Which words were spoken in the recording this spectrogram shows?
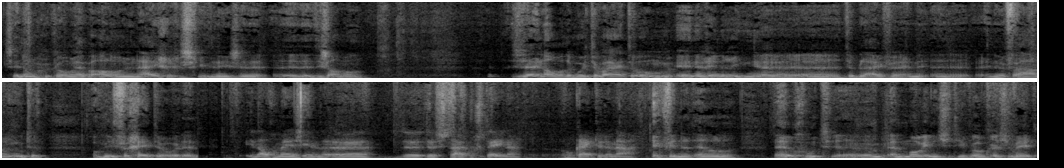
zijn omgekomen, hebben allemaal hun eigen geschiedenis. En, eh, het is allemaal, ze zijn allemaal de moeite waard om in herinnering te blijven. En, en hun verhalen moeten ook niet vergeten worden. In algemene zin, de, de struikelstenen, hoe kijkt u daarna? Ik vind het heel, heel goed. Een, een mooi initiatief, ook als je weet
